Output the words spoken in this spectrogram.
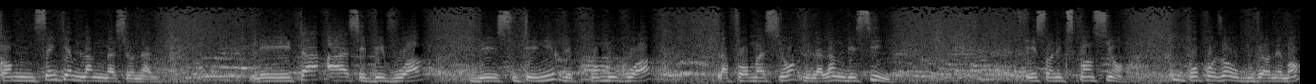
comme une cinquième langue nationale l'État a ses devoirs de soutenir, de promouvoir la formation de la langue des signes et son expansion. Nous proposons au gouvernement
